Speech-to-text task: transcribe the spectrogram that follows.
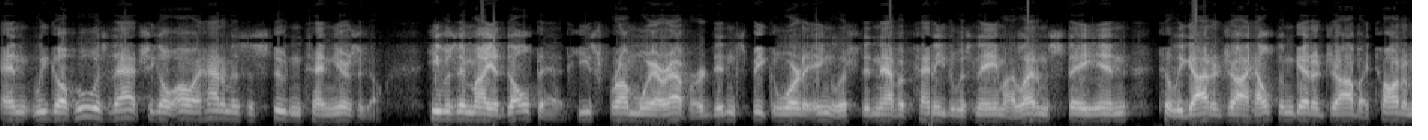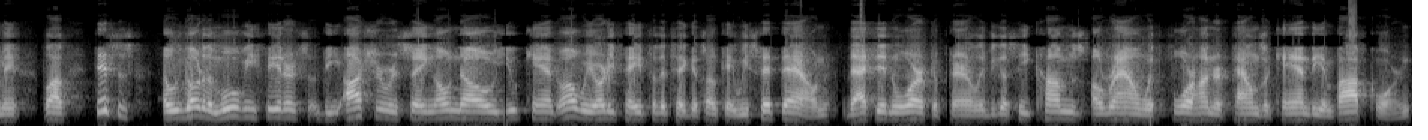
and we go, "Who was that?" She go, "Oh, I had him as a student 10 years ago." He was in my adult ed. He's from wherever. Didn't speak a word of English. Didn't have a penny to his name. I let him stay in till he got a job. Helped him get a job. I taught him. Well, this is. And we go to the movie theaters. The usher is saying, "Oh no, you can't." Oh, we already paid for the tickets. Okay, we sit down. That didn't work apparently because he comes around with 400 pounds of candy and popcorn.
